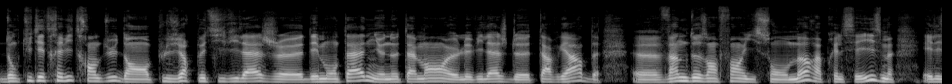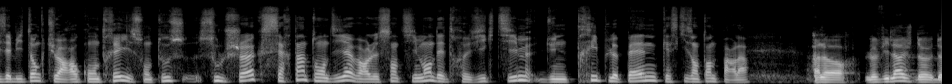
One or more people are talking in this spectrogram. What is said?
Donc tu t'es très vite rendu dans plusieurs petits villages euh, des montagnes, notamment euh, le village de Tarvgard. 22 euh, enfants y sont morts après le séisme et les habitants que tu as rencontrés, ils sont tous sous le choc. Certains t'ont dit avoir le sentiment d'être victime d'une triple peine. Qu'est-ce qu'ils entendent par là? Alors, le village de, de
